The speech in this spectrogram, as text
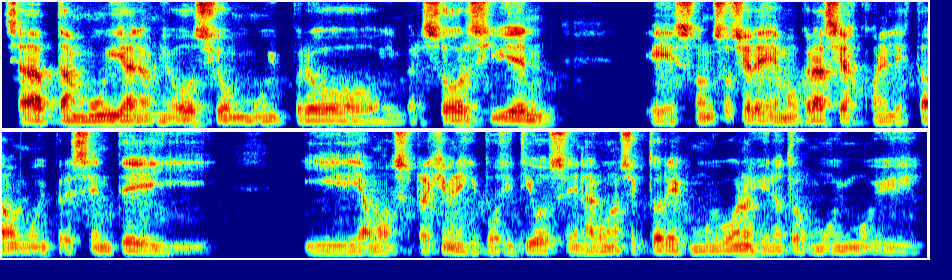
se adaptan muy a los negocios, muy pro inversor, si bien eh, son sociales democracias con el Estado muy presente y, y, digamos, regímenes impositivos en algunos sectores muy buenos y en otros muy, muy,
